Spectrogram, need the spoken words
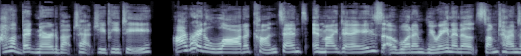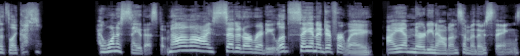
I'm a big nerd about Chat GPT. I write a lot of content in my days of what I'm doing. And uh, sometimes it's like, I want to say this, but nah, I said it already. Let's say in a different way. I am nerding out on some of those things.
